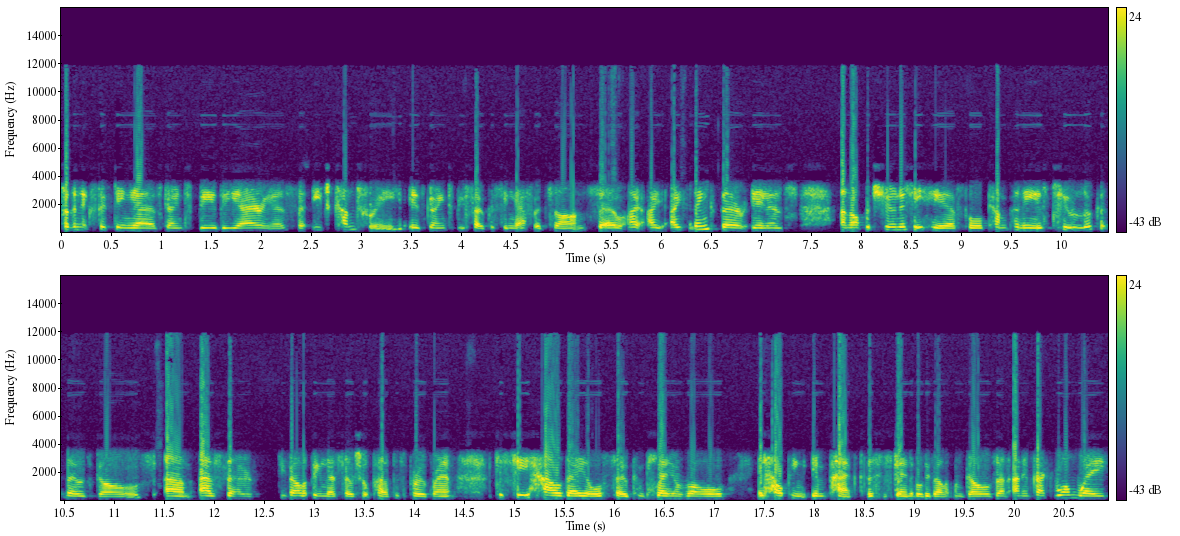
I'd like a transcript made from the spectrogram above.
for the next 15 years going to be the areas that each country is going to be focusing efforts on. So I, I, I, think there is an opportunity here for companies to look at those goals um, as they're developing their social purpose program to see how they also can play a role in helping impact the Sustainable Development Goals. And, and in fact, one way,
